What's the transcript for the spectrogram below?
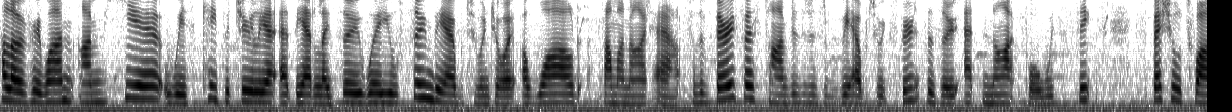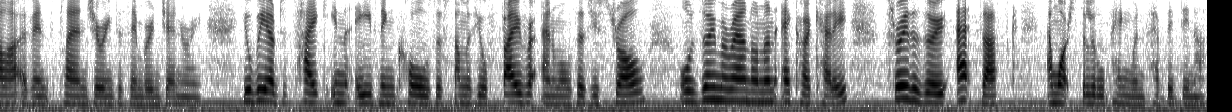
Hello everyone, I'm here with Keeper Julia at the Adelaide Zoo where you'll soon be able to enjoy a wild summer night out. For the very first time visitors will be able to experience the zoo at nightfall with six special twilight events planned during December and January. You'll be able to take in the evening calls of some of your favourite animals as you stroll or zoom around on an EcoCaddy through the zoo at dusk and watch the little penguins have their dinner.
